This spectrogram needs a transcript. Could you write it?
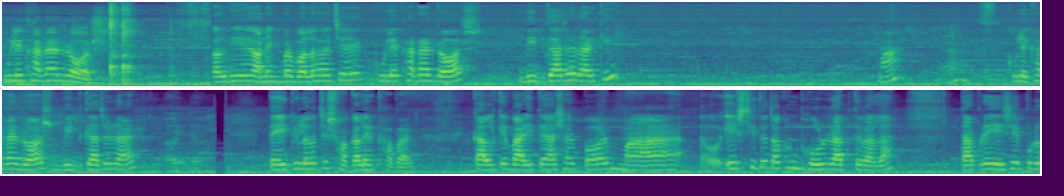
কুলেখাড়ার রস। সকাল দিয়ে অনেকবার বলা হয়েছে কুলেখাড়ার রস বিট গাজর আর কি? মা? হ্যাঁ, কুলেখাড়ার রস বিট গাজর আর? তো। তো এইগুলো হচ্ছে সকালের খাবার। কালকে বাড়িতে আসার পর মা এসছি তো তখন ভোর রাত্রেবেলা। তারপরে এসে পুরো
